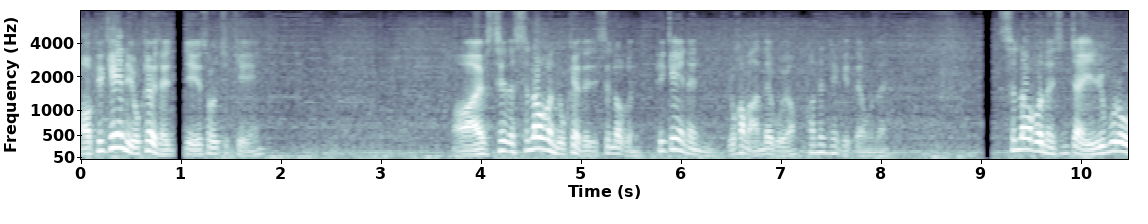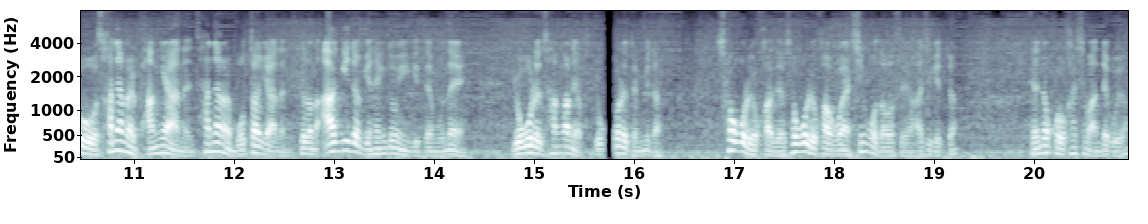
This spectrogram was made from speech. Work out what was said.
어, PK는 욕해도 되지, 솔직히. 어, 아, 슬, 슬럭은 욕해도 되지, 슬럭은. PK는 욕하면 안 되고요. 컨텐츠이기 때문에. 슬러그는 진짜 일부러 사냥을 방해하는, 사냥을 못하게 하는 그런 악의적인 행동이기 때문에 욕을 해도 상관이 없어. 욕을 해도 됩니다. 속으로 욕하세요. 속으로 욕하고 그냥 신고 넣으세요. 아시겠죠? 대놓고 욕하시면 안 되고요.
